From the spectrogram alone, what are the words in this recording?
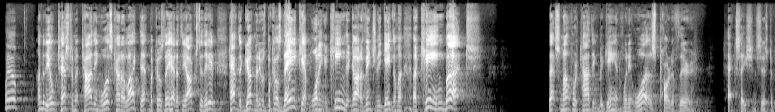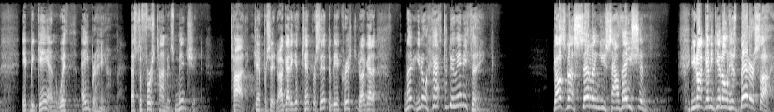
Well, under the Old Testament, tithing was kind of like that because they had a theocracy. They didn't have the government. It was because they kept wanting a king that God eventually gave them a, a king. But that's not where tithing began when it was part of their taxation system. It began with Abraham. That's the first time it's mentioned. Tithing, 10%. Do I got to give 10% to be a Christian? Do I got to? No, you don't have to do anything. God's not selling you salvation. You're not going to get on his better side.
